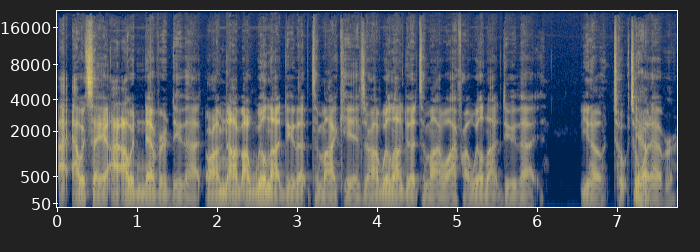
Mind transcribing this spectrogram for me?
I, I would say I, I, would never do that, or I'm not, I will not do that to my kids, or I will not do that to my wife, or I will not do that, you know, to, to whatever.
